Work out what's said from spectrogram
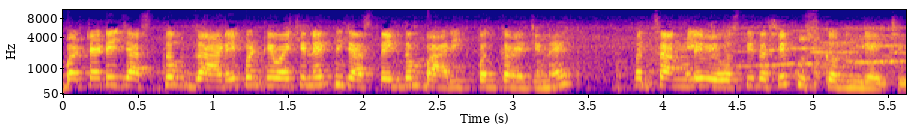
बटाटे जास्त जाडे पण ठेवायचे नाहीत आणि जास्त एकदम बारीक पण करायचे नाहीत. पण चांगले व्यवस्थित असे कुस्करून घ्यायचे.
